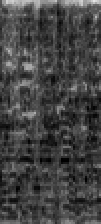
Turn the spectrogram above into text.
संभल DJ पे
